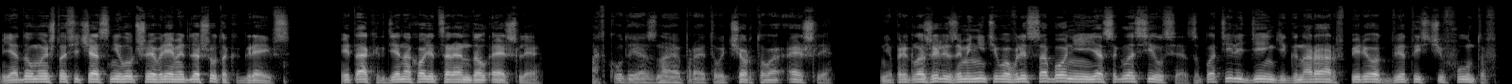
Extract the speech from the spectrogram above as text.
Я думаю, что сейчас не лучшее время для шуток, Грейвс. Итак, где находится Рэндалл Эшли? Откуда я знаю про этого чертова Эшли? Мне предложили заменить его в Лиссабоне, и я согласился. Заплатили деньги, гонорар вперед, две тысячи фунтов.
